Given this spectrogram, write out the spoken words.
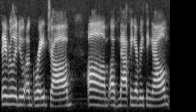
They really do a great job um, of mapping everything out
